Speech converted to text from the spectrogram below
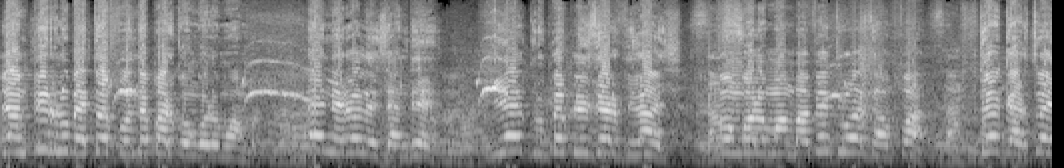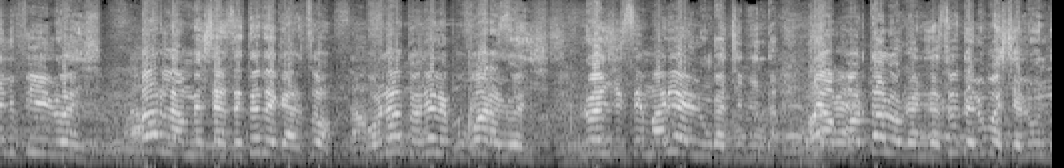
l'empire luba etant fondé par kongolo mwamba un héros légendaire qui a groupé plusieurs villages kongolo mwamba avait trois enfants deux garçons et une fille luenji par la méchanceté des garçons on a donné le pouvoir à luenji luenji se marie à ilunga tibinda qui apporta l'organisation de luba shelunda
